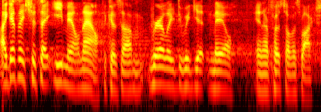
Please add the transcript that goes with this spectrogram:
I guess I should say email now because um, rarely do we get mail in our post office box.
